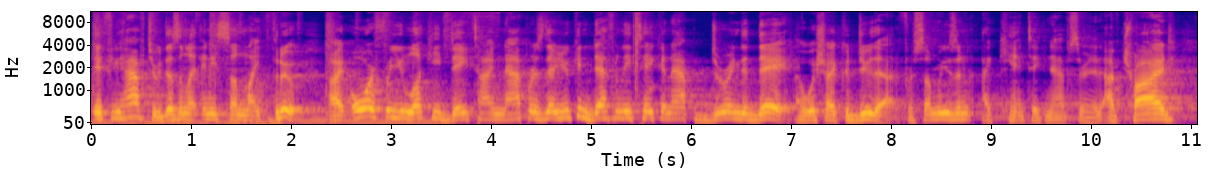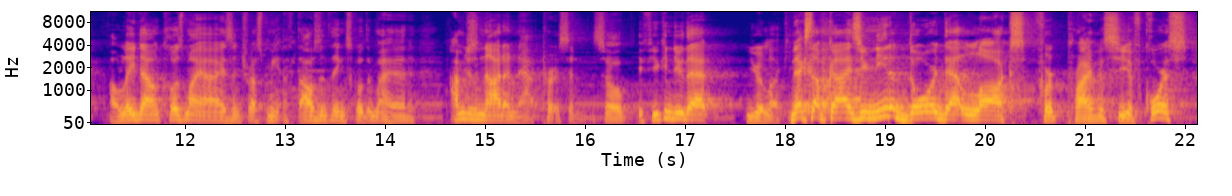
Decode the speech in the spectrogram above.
if you have to. It doesn't let any sunlight through, all right? Or for you lucky daytime nappers there, you can definitely take a nap during the day. I wish I could do that. For some reason, I can't take naps during it. I've tried, I'll lay down, close my eyes, and trust me, a thousand things go through my head. I'm just not a nap person. So if you can do that, you're lucky. Next up guys, you need a door that locks for privacy. Of course,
